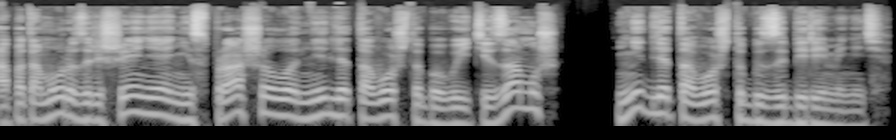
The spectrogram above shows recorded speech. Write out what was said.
а потому разрешения не спрашивала ни для того, чтобы выйти замуж, ни для того, чтобы забеременеть.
